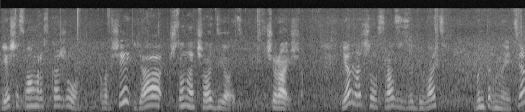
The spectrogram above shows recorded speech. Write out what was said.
я сейчас вам расскажу. Вообще, я что начала делать вчера еще? Я начала сразу забивать в интернете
